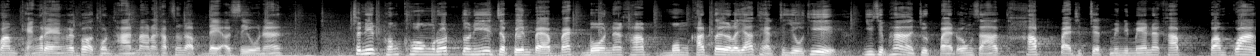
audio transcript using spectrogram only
ความแข็งแรงและก็ทนทานมากนะครับสำหรับไดอะซิลนะ ชนิดของโครงรถตัวนี้จะเป็นแบบแบ็กโบนนะครับมุมคัตเตอร์ระยะแท็กจะอยู่ที่ 25.8 องศาทับ 87มิลลิเมตรนะครับ ความกว้าง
